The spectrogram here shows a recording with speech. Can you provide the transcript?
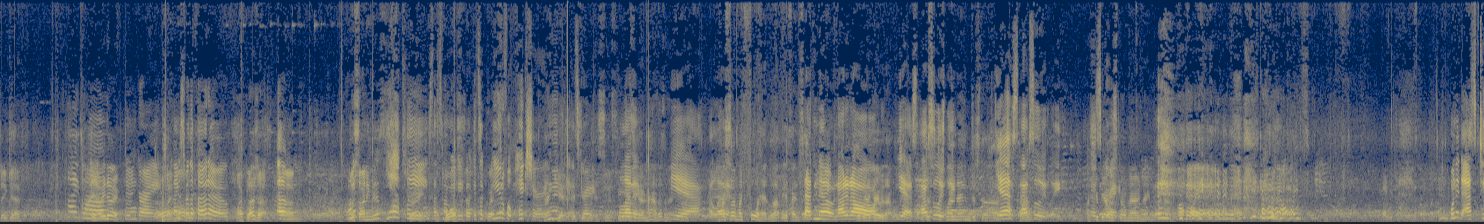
Take care. Hi, Tom. Hi, how are you doing? Doing great. Right, Thanks for the photo. My pleasure. Um, I wanted- signing this? Yeah, please. Great, That's of my course. movie book. It's a beautiful picture. Thank isn't you. it? Yeah, it's, it's, great. It's a few Love years it. ago now, doesn't it? Yeah, I If love I it. sign my forehead, will that be offensive? That no, not at You'll all. be okay with that, will? Yes, Just- absolutely. Just, no name, just uh, yes, done. absolutely. I That's should be able to spell my own name. Right Wanted to ask too.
